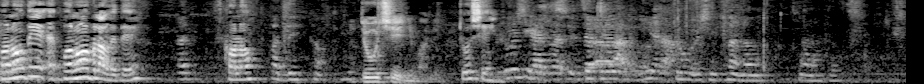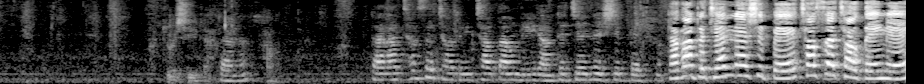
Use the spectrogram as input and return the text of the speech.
ဘောလုံးသေးဘောလုံးကဘယ်လောက်လဲတဲ့ဘောလုံးဟုတ်တယ်ဟုတ်ကျိုးချီညီမလေးကျိုးရှင်တို့ရှိရတဲ့စက်ပြလာတယ်ရတာကျိုးအရှိခံတော့နားလားဆိုကျိုးချီတာ ဒါနော်ဟုတ်ဒါက66သိန်း6တောင်း၄တောင်တစ်ကျဲနဲ့8ပဲဒါကတစ်ချက်နဲ့8ပဲ66သိန်းနဲ့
